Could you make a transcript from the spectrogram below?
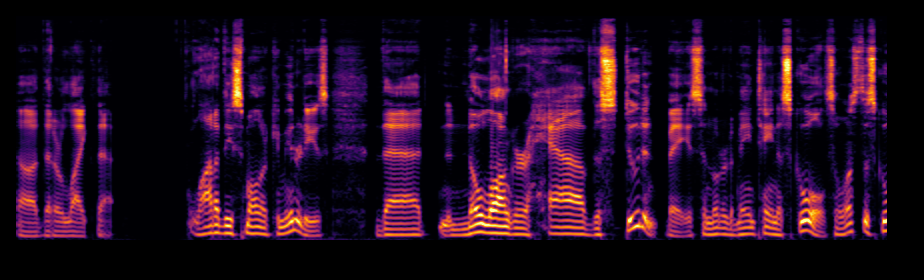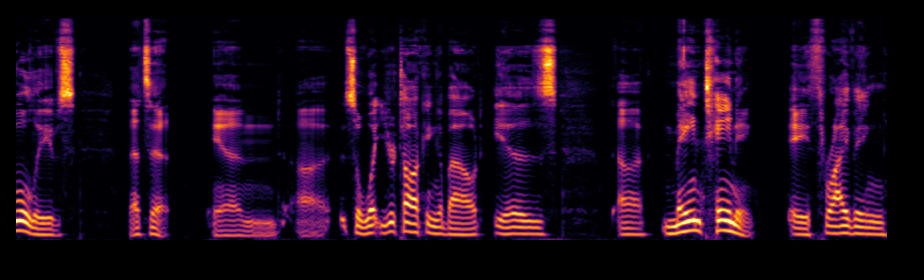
uh, that are like that a lot of these smaller communities that no longer have the student base in order to maintain a school. So once the school leaves, that's it. And uh, so what you're talking about is uh, maintaining a thriving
